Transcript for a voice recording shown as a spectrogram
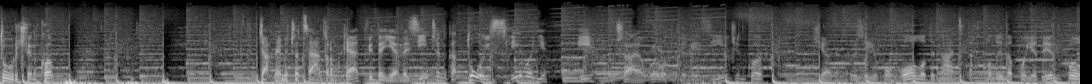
Турченко. Тягне м'яча центром кет, віддає на Зінченка, той з лівої і влучає у ворота Денис Зінченко. Ще один, друзі, його гол, 11 хвилина поєдинку.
